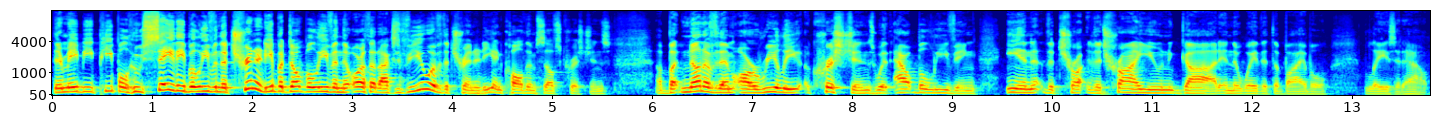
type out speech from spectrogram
There may be people who say they believe in the Trinity but don't believe in the Orthodox view of the Trinity and call themselves Christians. Uh, but none of them are really Christians without believing in the, tri- the triune God in the way that the Bible lays it out.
